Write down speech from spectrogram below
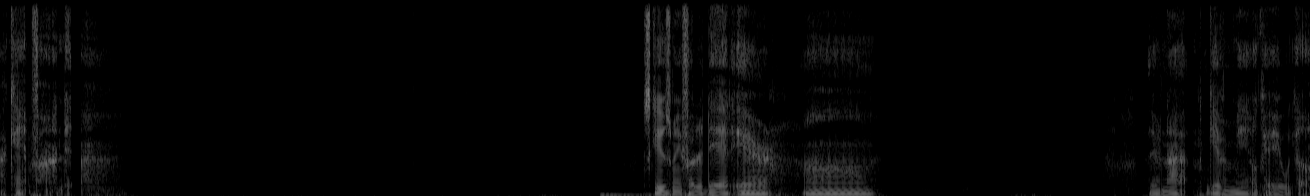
I can't find it. Excuse me for the dead air. Um, they're not giving me. Okay, here we go.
